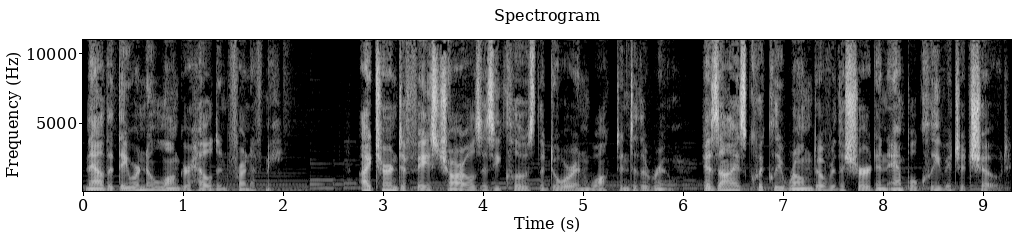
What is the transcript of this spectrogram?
now that they were no longer held in front of me. I turned to face Charles as he closed the door and walked into the room. His eyes quickly roamed over the shirt and ample cleavage it showed.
